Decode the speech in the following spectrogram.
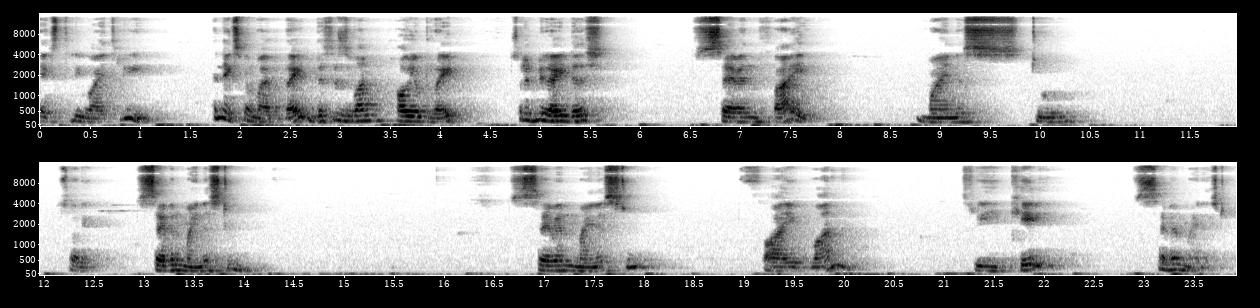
x3, y3 and x1 y1 right this is one how you have to write so let me write this 7 5 minus 2 sorry 7 minus 2 7 minus 2 5 1 3k 7 minus 2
